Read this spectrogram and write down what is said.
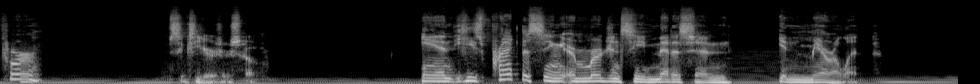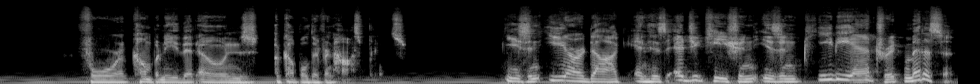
for six years or so. And he's practicing emergency medicine in Maryland for a company that owns a couple different hospitals. He's an ER doc and his education is in pediatric medicine.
